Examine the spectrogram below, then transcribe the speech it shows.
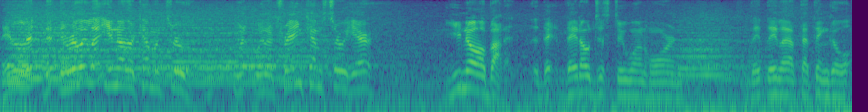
They, they really let you know they're coming through. When, when a train comes through here, you know about it. They, they don't just do one horn. They, they let that thing go,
